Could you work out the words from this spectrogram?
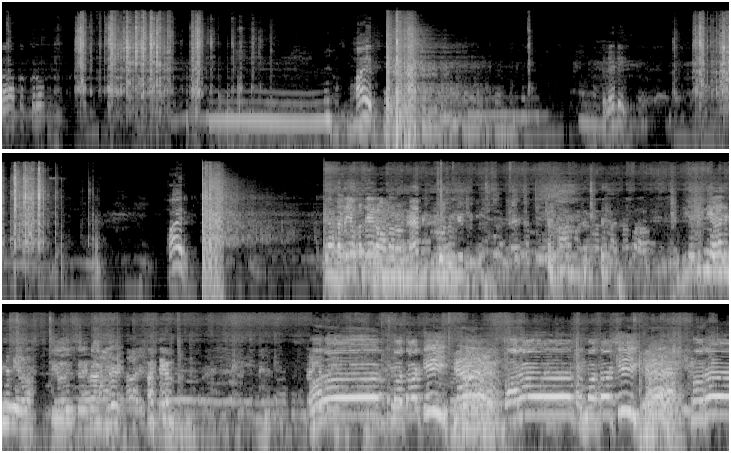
ਦੁਬਾਰਾ ਫਾਇਰ ਕਰਦੇ ਭਾਰਤ ਮਾਤਾ ਕੀ ਜੈ ਭਾਰਤ ਮਾਤਾ ਕੀ ਜੈ ਭਾਰਤ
